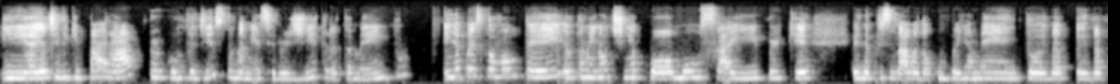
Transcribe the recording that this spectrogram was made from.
E aí eu tive que parar por conta disso, da minha cirurgia, tratamento. E depois que eu voltei, eu também não tinha como sair, porque eu ainda precisava do acompanhamento, ainda, ainda,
